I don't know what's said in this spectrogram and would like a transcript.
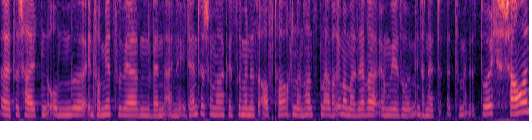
äh, zu schalten, um äh, informiert zu werden, wenn eine identische Marke zumindest auftaucht. Und ansonsten einfach immer mal selber irgendwie so im Internet äh, zumindest durchschauen.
